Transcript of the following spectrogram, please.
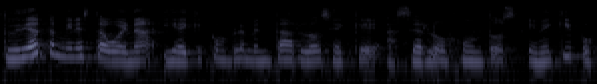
tu idea también está buena y hay que complementarlos y hay que hacerlo juntos en equipo.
